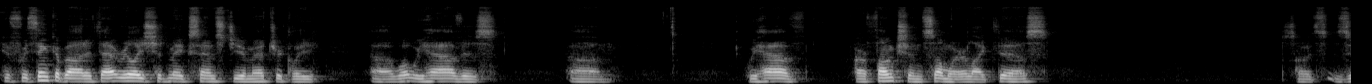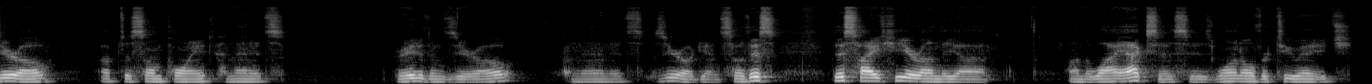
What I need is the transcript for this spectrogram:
if we think about it, that really should make sense geometrically. Uh, what we have is um, we have our function somewhere like this. So it's 0 up to some point, and then it's greater than 0, and then it's 0 again. So this this height here on the uh, on the y-axis is 1 over 2h.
